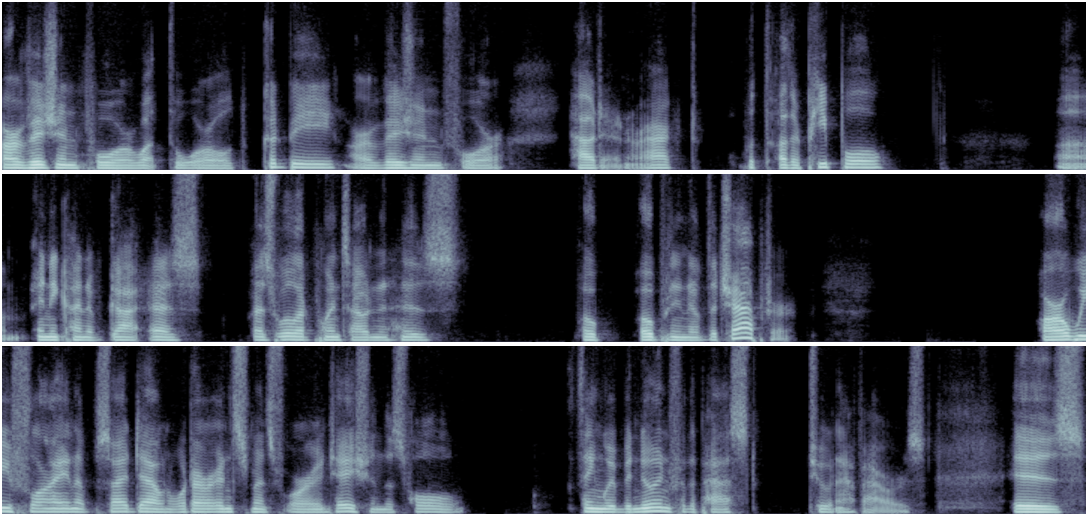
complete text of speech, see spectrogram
Our vision for what the world could be, our vision for how to interact with other people, um, any kind of guy, as as Willard points out in his op- opening of the chapter. Are we flying upside down? What are instruments for orientation? This whole thing we've been doing for the past two and a half hours is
